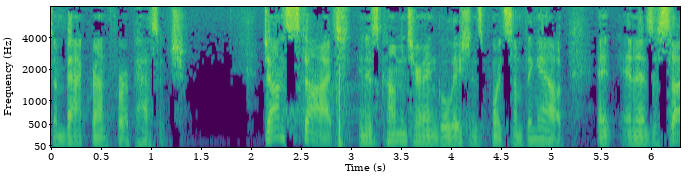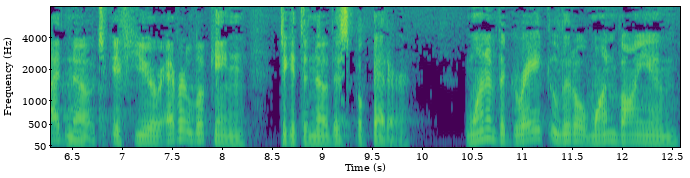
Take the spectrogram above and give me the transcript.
some background for our passage. John Stott, in his commentary on Galatians, points something out. And, and, as a side note, if you're ever looking to get to know this book better, one of the great little one volume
